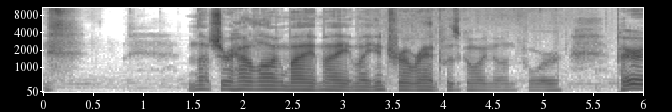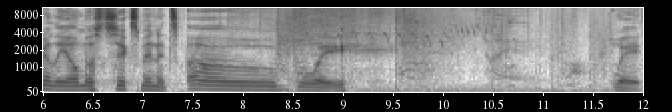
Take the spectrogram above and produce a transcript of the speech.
I'm not sure how long my, my, my intro rant was going on for. Apparently almost six minutes. Oh boy. Wait.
